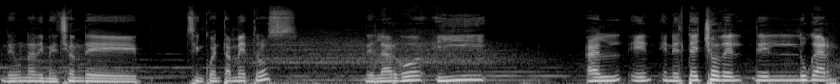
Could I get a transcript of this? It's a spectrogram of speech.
de una dimensión de 50 metros de largo y al, en, el techo del, del lugar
